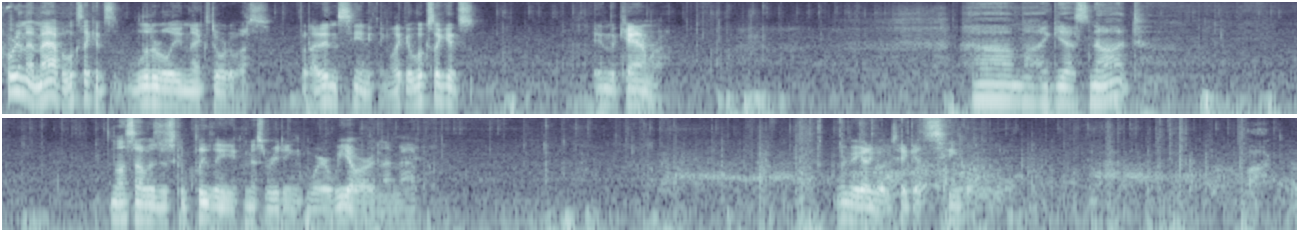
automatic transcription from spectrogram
According to that map, it looks like it's literally next door to us, but I didn't see anything. Like it looks like it's in the camera. Um, I guess not. Unless I was just completely misreading where we are in that map. Maybe I gotta go take a tinkle. Locked.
